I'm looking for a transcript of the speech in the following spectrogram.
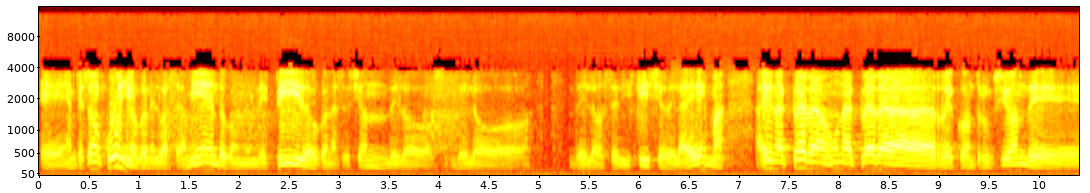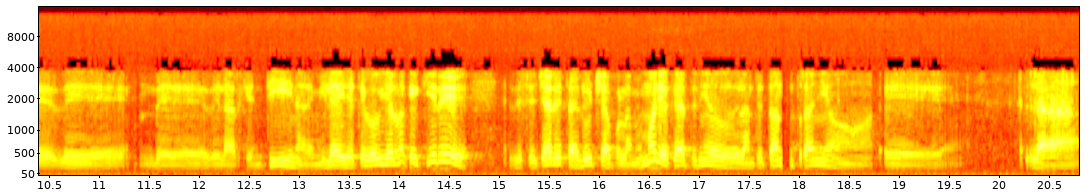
eh, empezó en junio con el vaciamiento con el despido con la sesión de los de los de los edificios de la ESMA. Hay una clara una clara reconstrucción de de, de, de la Argentina de Milei de este gobierno que quiere desechar esta lucha por la memoria que ha tenido durante tantos años eh, la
